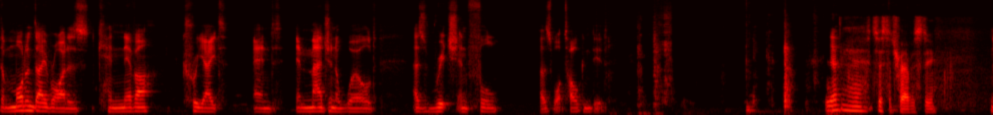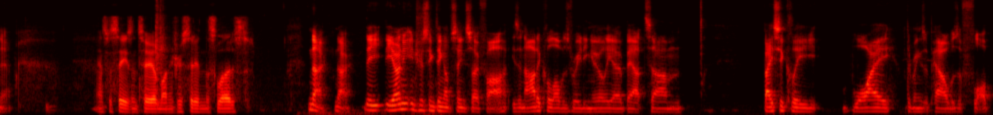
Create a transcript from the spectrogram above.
The modern day writers can never create and imagine a world as rich and full as what Tolkien did. Yeah. Yeah, it's just a travesty. Yeah. As for season two, I'm not interested in the slightest. No, no. The the only interesting thing I've seen so far is an article I was reading earlier about um, basically why the Rings of Power was a flop,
